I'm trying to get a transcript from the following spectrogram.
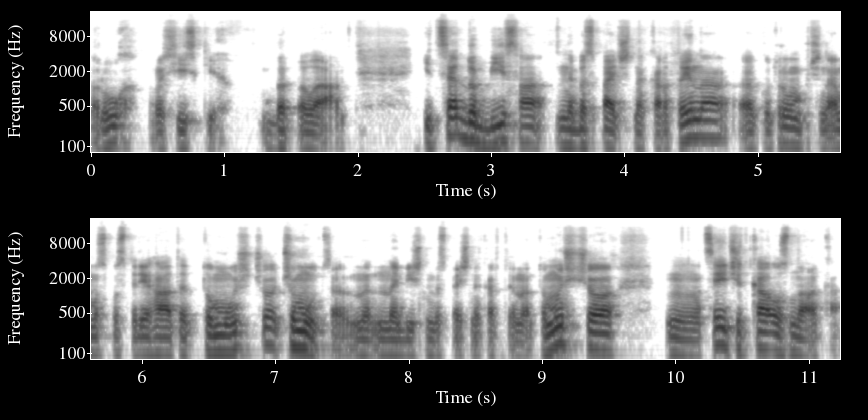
рух російських БПЛА. І це до біса небезпечна картина, е, котру ми починаємо спостерігати, тому що чому це найбільш небезпечна картина? Тому що це є чітка ознака:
